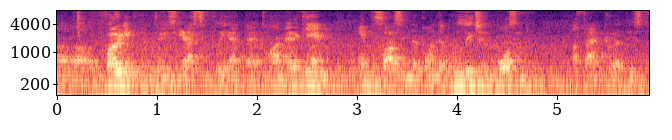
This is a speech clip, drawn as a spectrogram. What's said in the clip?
uh, voting enthusiastically at that time. And again, emphasising the point that religion wasn't a factor at this time.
